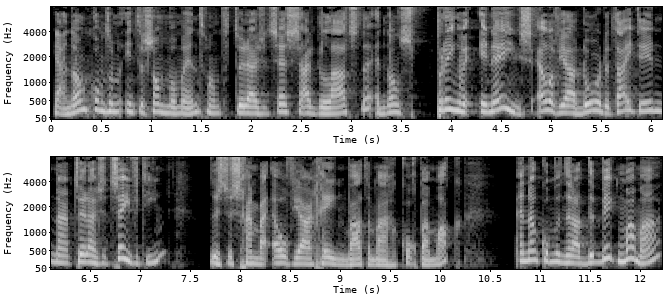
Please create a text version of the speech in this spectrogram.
Ja, en dan komt een interessant moment. Want 2006 is eigenlijk de laatste. En dan springen we ineens 11 jaar door de tijd in naar 2017. Dus dus schijnbaar 11 jaar geen waterbaan gekocht bij MAC. En dan komt inderdaad de Big Mama,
